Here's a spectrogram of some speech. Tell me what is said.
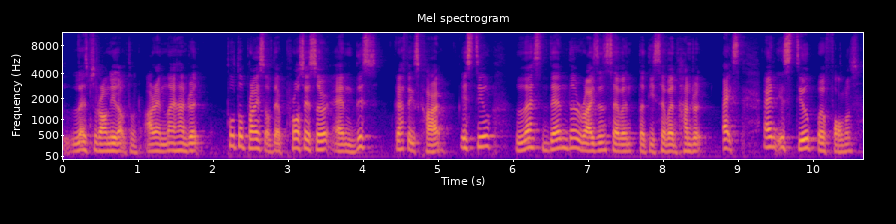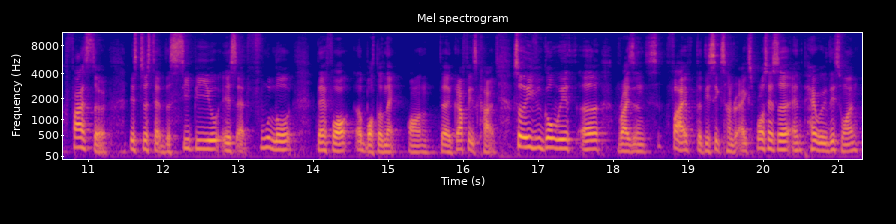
let's round it up to RM 900. Total price of that processor and this graphics card is still less than the Ryzen 7 3700X and it still performs faster. It's just that the CPU is at full load, therefore a bottleneck on the graphics card. So if you go with a Ryzen 5 3600X processor and pair with this one,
